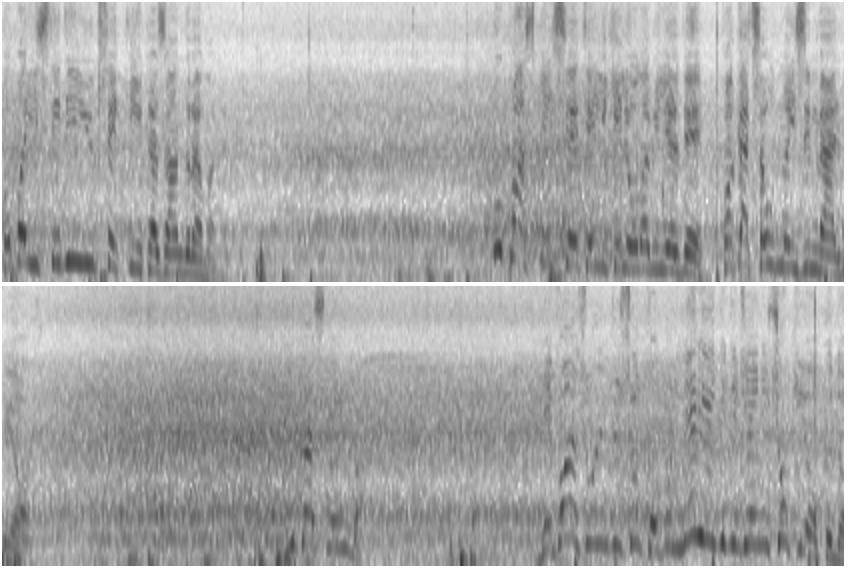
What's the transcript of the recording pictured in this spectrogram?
topa istediği yüksekliği kazandıramadı. Bu pas geçse tehlikeli olabilirdi. Fakat savunma izin vermiyor. Lucas Leiva. Defans oyuncusu topun nereye gideceğini çok iyi okudu.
